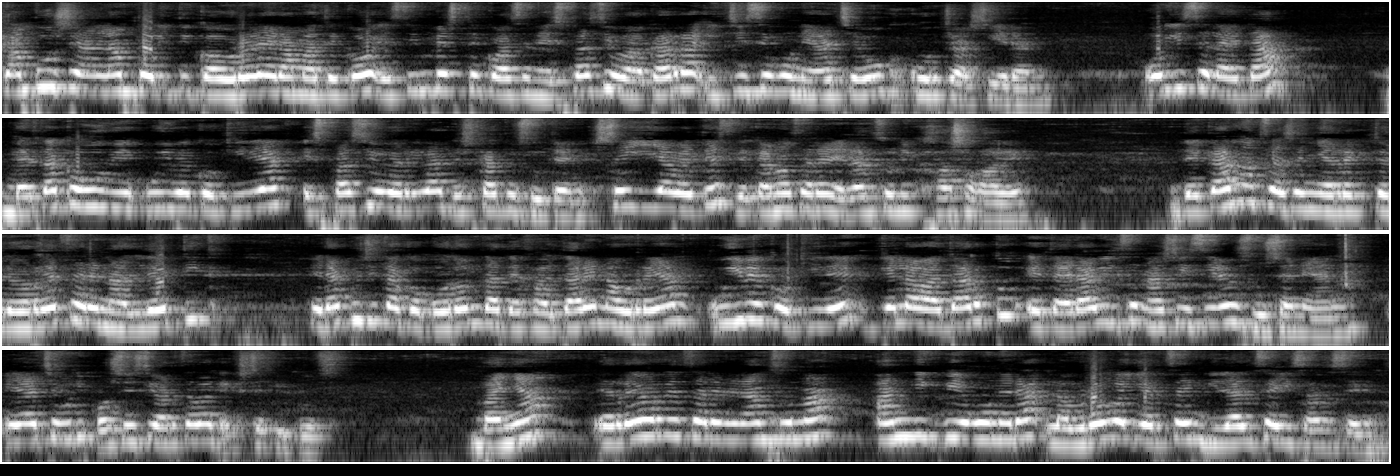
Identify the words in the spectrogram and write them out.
kampusean lan politiko aurrera eramateko ezinbestekoa zen espazio bakarra itxizegun EHUk kurtso hasieran. Hori zela eta, bertako uibeko kideak espazio berri bat eskatu zuten, sei hilabetez dekanotzaren erantzunik jaso gabe. Dekanotza zein errektore horrezaren aldetik, erakutsitako borondate faltaren aurrean, uibeko kidek gela bat hartu eta erabiltzen hasi ziren zuzenean, EH hori posizio hartze bat eksekituz. Baina, erre horrezaren erantzuna, handik biegunera laurogei ertzain bidaltzea izan zen,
